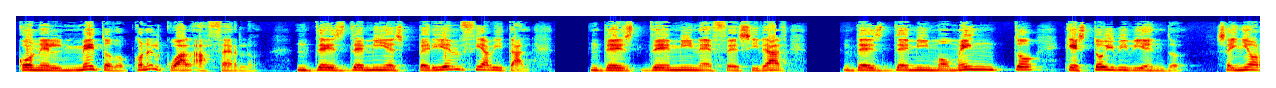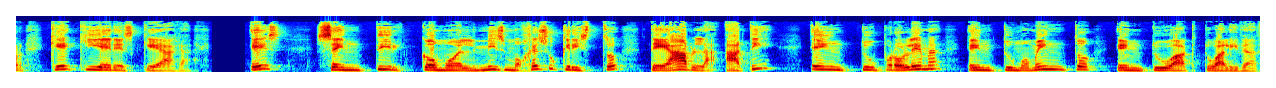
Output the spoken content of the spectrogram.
con el método con el cual hacerlo. Desde mi experiencia vital, desde mi necesidad, desde mi momento que estoy viviendo. Señor, ¿qué quieres que haga? Es sentir como el mismo Jesucristo te habla a ti en tu problema, en tu momento, en tu actualidad.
